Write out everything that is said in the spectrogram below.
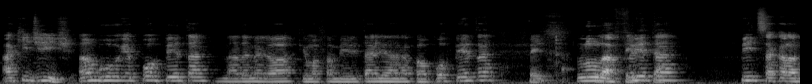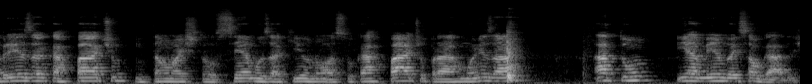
aqui diz hambúrguer porpeta, nada melhor que uma família italiana com a porpeta. Feita. Lula Porpeta. frita, pizza calabresa, carpaccio. Então nós trouxemos aqui o nosso carpaccio para harmonizar, atum e amêndoas salgadas.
